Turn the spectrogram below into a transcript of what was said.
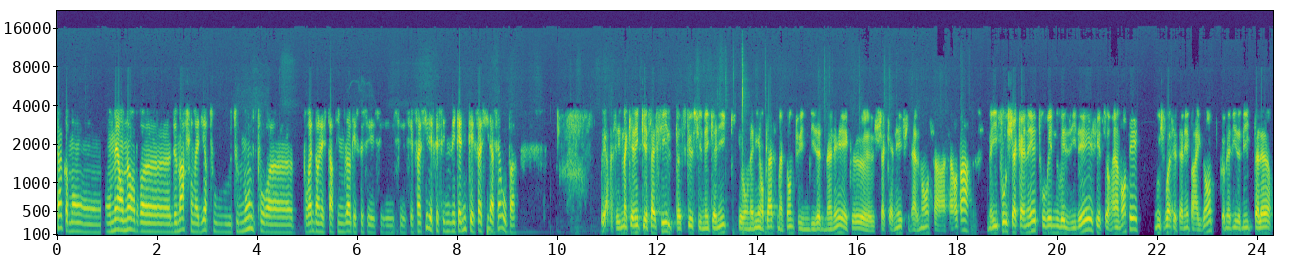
ça, comment on, met en ordre euh, de marche, on va dire tout tout le monde pour euh, pour être dans les starting blocks. Est-ce que c'est c'est facile? Est-ce que c'est une mécanique qui est facile à faire ou pas? Oui, c'est une mécanique qui est facile parce que c'est une mécanique qu'on a mis en place maintenant depuis une dizaine d'années et que chaque année finalement ça ça repart. Mais il faut chaque année trouver de nouvelles idées, essayer de se réinventer. Nous, je vois cette année, par exemple, comme l'a dit Dominique tout à l'heure,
